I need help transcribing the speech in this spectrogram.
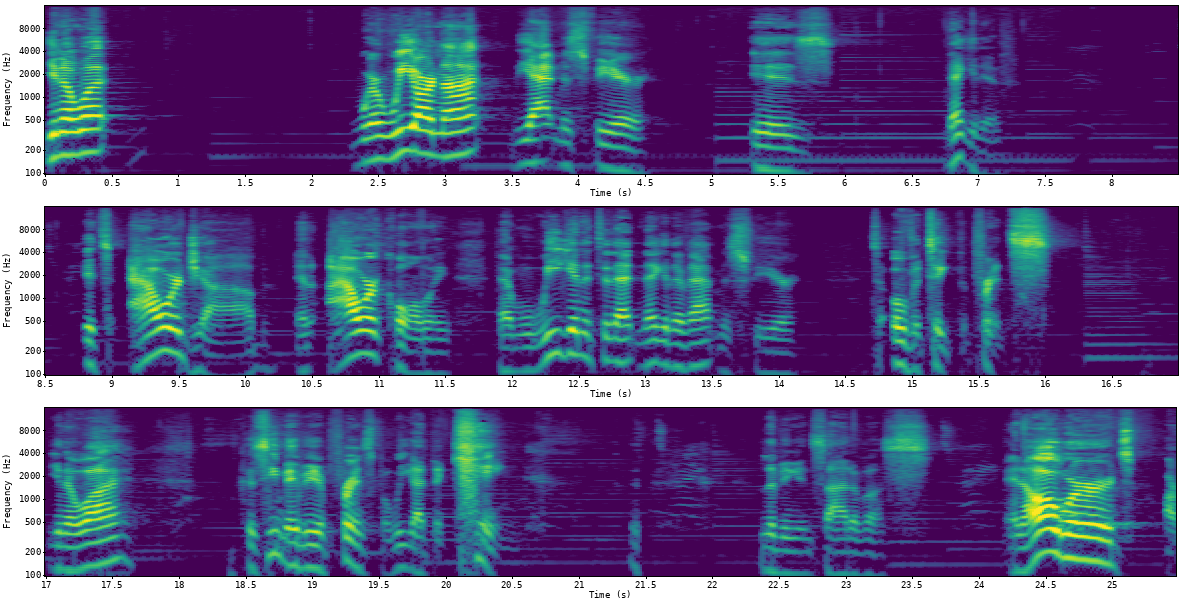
You know what? Where we are not, the atmosphere is negative. It's our job and our calling that when we get into that negative atmosphere, to overtake the prince. You know why? Because he may be a prince, but we got the king living inside of us. And our words are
